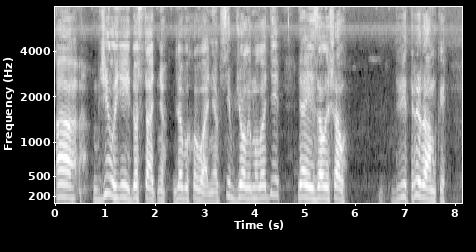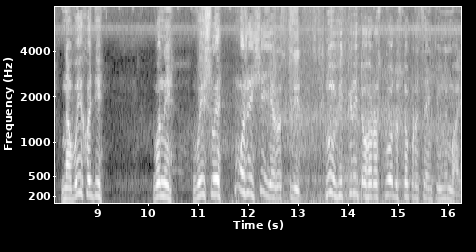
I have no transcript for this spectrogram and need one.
а бджіл їй достатньо для виховання. Всі бджоли молоді, я їй залишав 2-3 рамки на виході. Вони вийшли, може ще є розплід. Ну, відкритого розплоду 100% немає.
